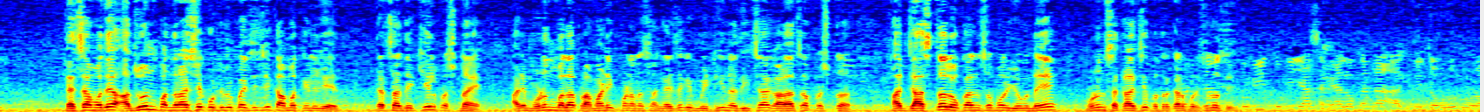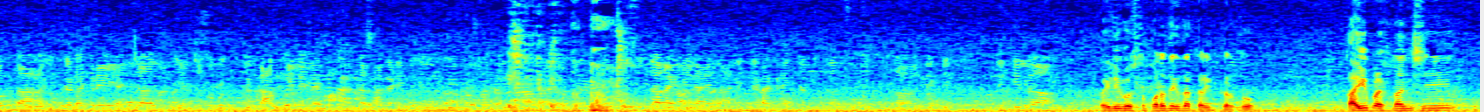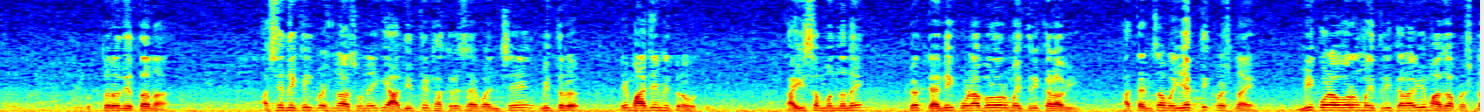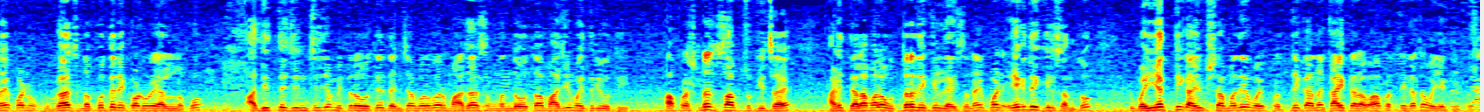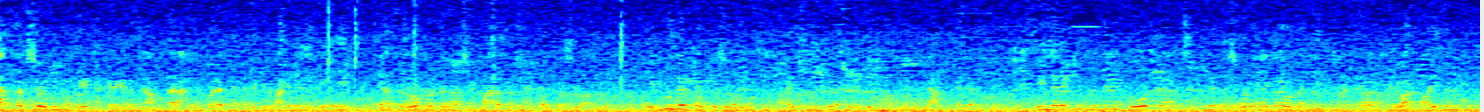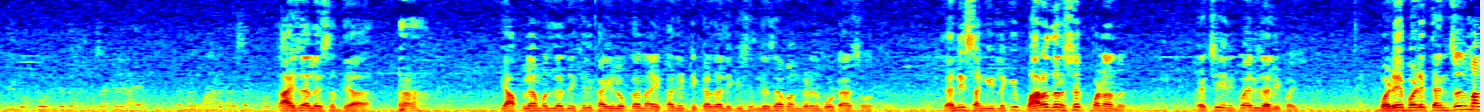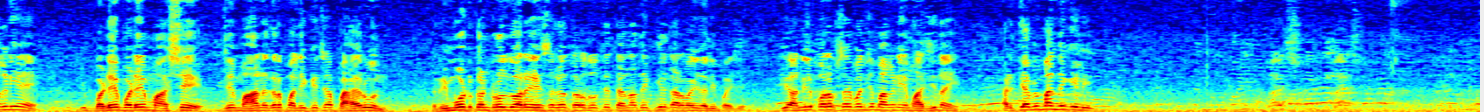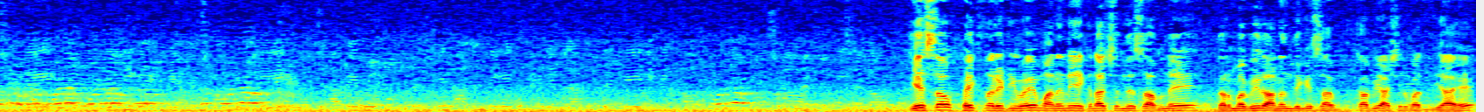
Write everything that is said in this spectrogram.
त्याच्यामध्ये अजून पंधराशे कोटी रुपयाची जी कामं केलेली आहेत त्याचा देखील प्रश्न आहे. आणि म्हणून मला प्रामाणिकपणानं सांगायचं की मिठी नदीच्या गाळाचा प्रश्न हा जास्त लोकांसमोर येऊ नये म्हणून सकाळची पत्रकार परिषद होती. पहिली गोष्ट परत एकदा करेक्ट करतो. काही प्रश्नांची उत्तरं देताना असे देखील प्रश्न असू नये की आदित्य ठाकरे साहेबांचे मित्र हे माझे मित्र होते. काही संबंध नाही. किंवा त्यांनी कोणाबरोबर मैत्री करावी हा त्यांचा वैयक्तिक प्रश्न आहे. मी कोणाबरोबर मैत्री करावी माझा प्रश्न आहे. पण उगाच नको ते रेकॉर्डवर यायला नको. आदित्यजींचे जे मित्र होते त्यांच्याबरोबर माझा संबंध होता माझी मैत्री होती. हा प्रश्नच साफ चुकीचा आहे आणि त्याला मला उत्तर देखील द्यायचं नाही. पण एक देखील सांगतो वैयक्तिक आयुष्यामध्ये प्रत्येकानं काय करावं हा प्रत्येकाचा वैयक्तिक प्रश्न आहे. त्याच लक्षवेधीमध्ये ठाकरे गटाचे आमदार अनिल परब यांनी देखील मागणी केली की या सर्व प्रकरणाची पारदर्शक चौकशी व्हावी. चौकशी व्हावी मग काही समिती असेल की महापालिकेतले अधिकारी असतील इनडायरेक्टली कुठेतरी होता की जेव्हा जी लोक होती तर तुमच्याकडे आहेत. त्यामुळे पारदर्शक काय झालंय सध्या? की आपल्यामधल्या देखील काही लोकांना एखादी टीका झाली की शिंदे साहेबांकडेच बोट आहे असं होतं. त्यांनी सांगितलं की पारदर्शकपणानं त्याची इन्क्वायरी झाली पाहिजे. बडे बडे त्यांचंच मागणी आहे की बडे बडे मासे जे महानगरपालिकेच्या बाहेरून रिमोट कंट्रोलद्वारे हे सगळं करत होते त्यांना देखील कारवाई झाली पाहिजे. ही अनिल परब साहेबांची मागणी आहे माझी नाही. आणि ती आम्ही मान्य केली. ये सब फेक नरेटिव है. माननीय एकनाथ शिंदे साहब ने धर्मवीर आनंद दिघे साहब का भी आशीर्वाद दिया है.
